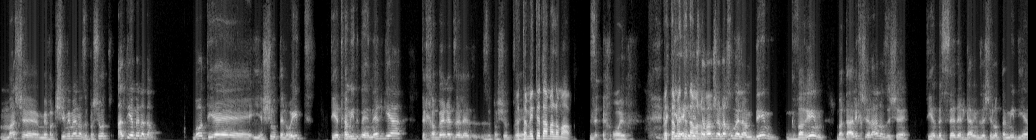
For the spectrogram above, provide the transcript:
מה שמבקשים ממנו זה פשוט, אל תהיה בן אדם. בוא, תהיה ישות אלוהית, תהיה תמיד באנרגיה, תחבר את זה, ל... זה פשוט... ותמיד תדע מה לומר. זה... אוי, ותמיד תדע מה לומר. אם יש דבר שאנחנו מלמדים גברים בתהליך שלנו זה שתהיה בסדר גם עם זה שלא תמיד יהיה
